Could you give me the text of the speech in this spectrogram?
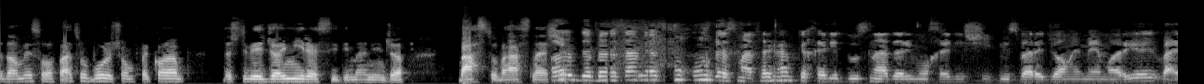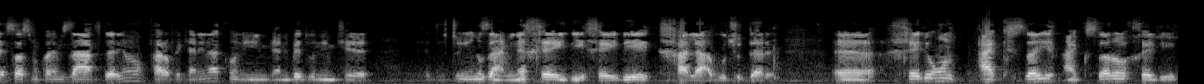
ادامه صحبت رو برو چون فکر کنم داشتی به جایی می‌رسیدی. من اینجا بحث تو بحث نشه. آره به نظر میاد اون قسمت هایی هم که خیلی دوست نداریم و خیلی شیک نیست برای جامعه معماری و احساس می‌کنیم ضعف داریم و فرافکنی نکنیم. یعنی بدونیم که تو این زمینه خیلی خیلی خلع وجود داره. خیلی اون عکسای عکسا رو خیلی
